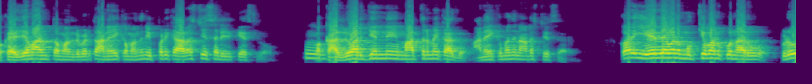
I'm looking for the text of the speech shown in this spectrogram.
ఒక యజమానితో మొదలు పెడితే అనేక మందిని ఇప్పటికీ అరెస్ట్ చేశారు ఈ కేసులో ఒక అల్లు అర్జున్ని మాత్రమే కాదు అనేక మందిని అరెస్ట్ చేశారు. కానీ ఏ లెవెల్ ముఖ్యం అనుకున్నారు? ఇప్పుడు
